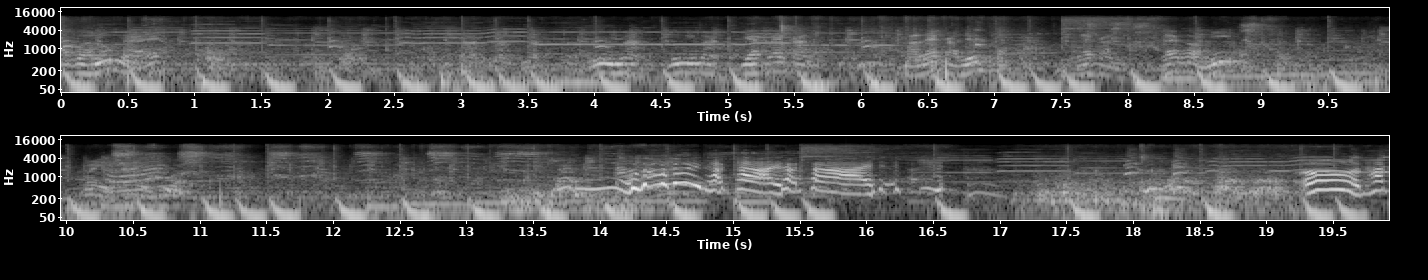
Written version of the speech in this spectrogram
เอาไหนเอาเบอร์ลูกไหนอะอะอะอะลูกนี้มาลูกนี้มาแยกแลกกัน มาแลกกันนึกแลกกันแลกก่อนนี่ไม่ได้ด้วยเฮ้ยทักทาย ทักทาย เออ ทัก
